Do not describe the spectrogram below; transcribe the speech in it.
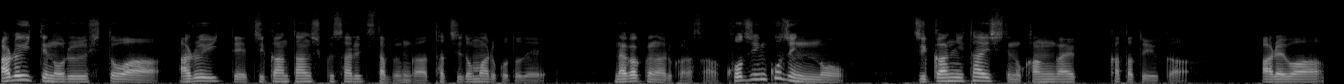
歩いて乗る人は歩いて時間短縮されてた分が立ち止まることで長くなるからさ個人個人の時間に対しての考え方というかあれは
